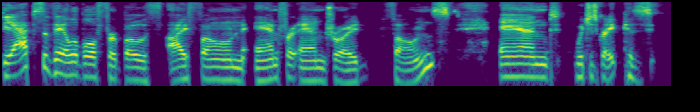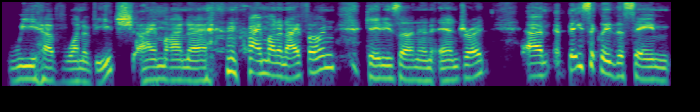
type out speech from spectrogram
The app's available for both iPhone and for Android phones, and which is great because we have one of each. I'm on a, I'm on an iPhone. Katie's on an Android. Um, basically the same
